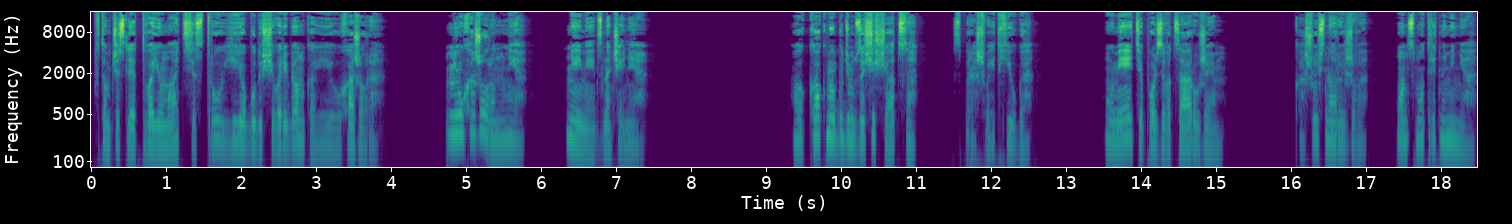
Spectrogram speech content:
В том числе твою мать, сестру, ее будущего ребенка и ухажера. Не ухажер он мне. Не имеет значения. «А как мы будем защищаться?» — спрашивает Хьюга. «Умеете пользоваться оружием?» Кашусь на Рыжего. Он смотрит на меня.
